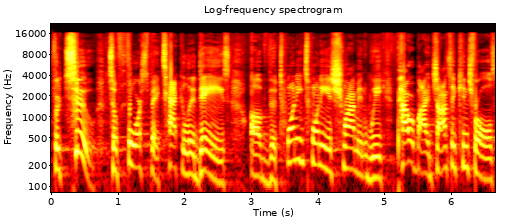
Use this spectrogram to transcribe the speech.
for two to four spectacular days of the 2020 Enshrinement Week powered by Johnson Controls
